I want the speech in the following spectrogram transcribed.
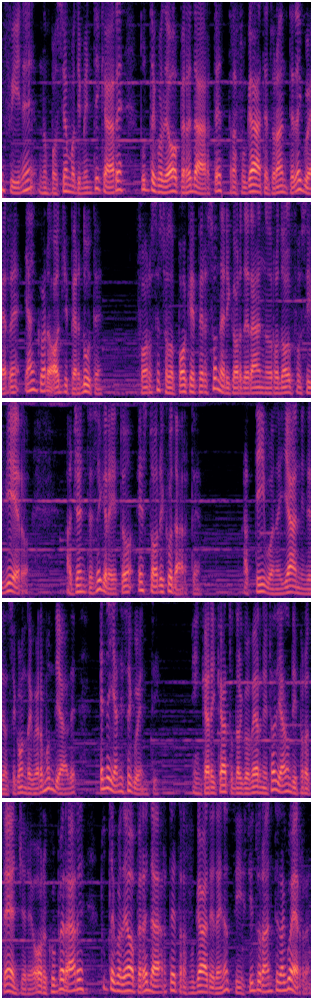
Infine, non possiamo dimenticare tutte quelle opere d'arte trafugate durante le guerre e ancora oggi perdute. Forse solo poche persone ricorderanno Rodolfo Siviero, agente segreto e storico d'arte, attivo negli anni della Seconda Guerra Mondiale e negli anni seguenti, incaricato dal governo italiano di proteggere o recuperare tutte quelle opere d'arte trafugate dai nazisti durante la guerra.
